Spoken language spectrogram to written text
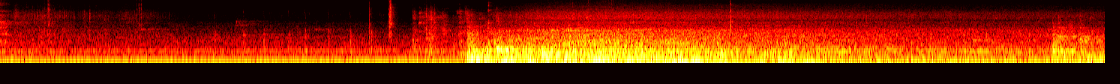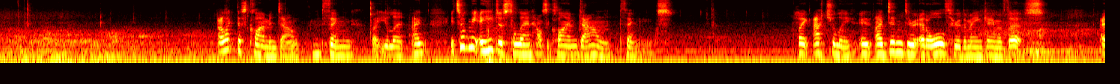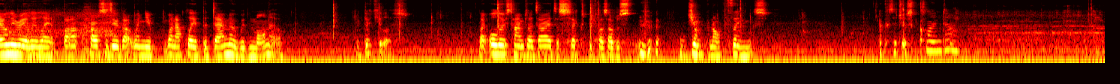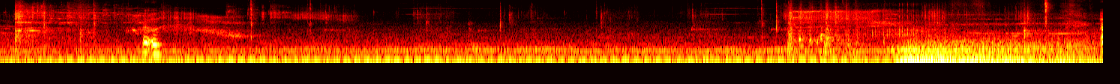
Like this climbing down thing that you learn. I it took me ages to learn how to climb down things. Like actually, it, I didn't do it at all through the main game of this. I only really learned that how to do that when you when I played the demo with Mono. Ridiculous. Like all those times I died to six because I was jumping off things. I could have just climbed down. Uh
